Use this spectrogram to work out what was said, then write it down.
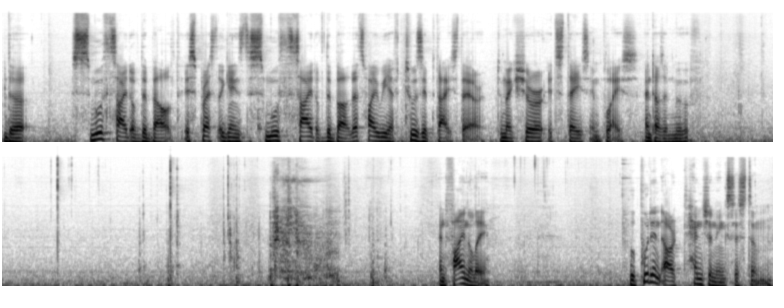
the smooth side of the belt is pressed against the smooth side of the belt. That's why we have two zip ties there to make sure it stays in place and doesn't move. And finally, we'll put in our tensioning system.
